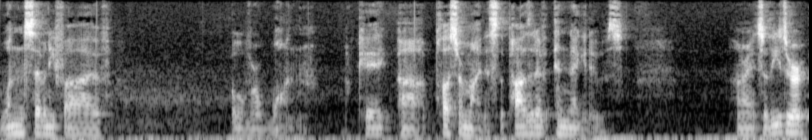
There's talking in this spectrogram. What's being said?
175 over 1 okay uh, plus or minus the positive and negatives. Alright so these are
